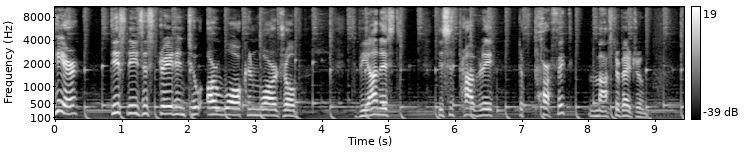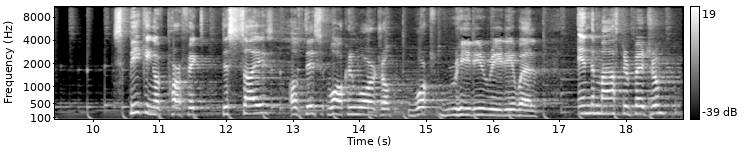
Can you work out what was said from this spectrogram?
here this leads us straight into our walk-in wardrobe. To be honest this is probably the perfect master bedroom. Speaking of perfect, the size of this walk-in wardrobe works really, really well. In the master bedroom,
